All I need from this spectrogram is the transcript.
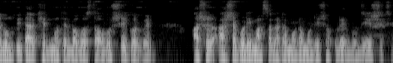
এবং পিতার খেদমতের ব্যবস্থা অবশ্যই করবেন। আসলে আশা করি মাসালাটা মোটামুটি সকলের বুঝে এসেছে।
